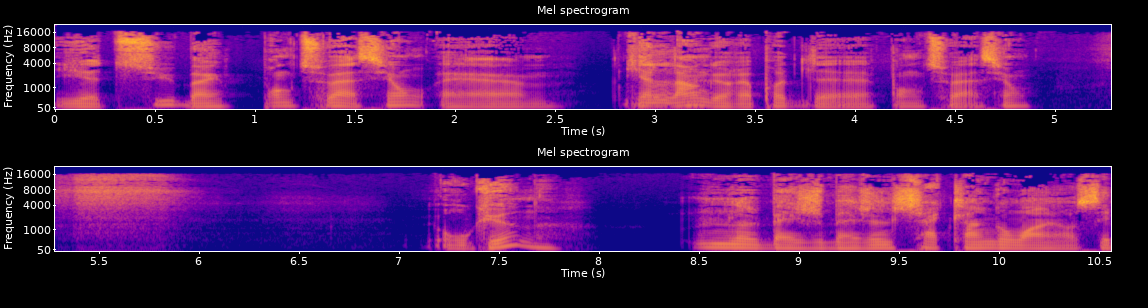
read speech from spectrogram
Y a-tu, ben, ponctuation, euh, quelle Ouais. langue aurait pas de ponctuation? Aucune? Ben, j'imagine chaque langue ouais, a ses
